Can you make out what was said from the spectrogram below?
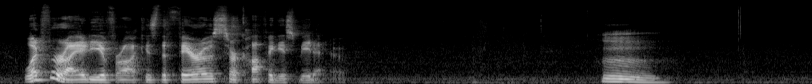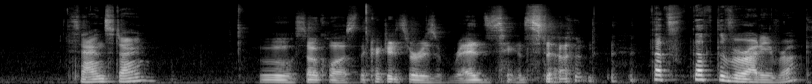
what variety of rock is the pharaoh's sarcophagus made out of? Hmm. Sandstone. Ooh, so close. The correct answer is red sandstone. That's that's the variety of rock.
